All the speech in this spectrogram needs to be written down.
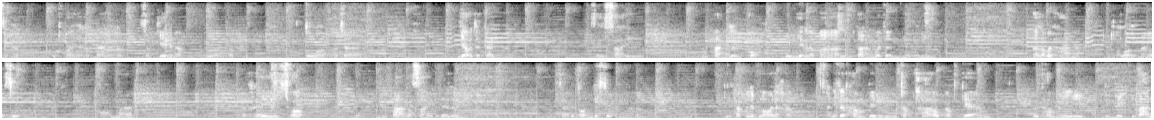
นี่ครับปิดไฟแล้วครับได้แล้วครับ สังเกตนะครับเกลือ ตัวก็จะเย่าจากกันนะครับ ใสๆน้ำตาลก็เริ่มเกาะครับเดี๋ยวเย็นแล้วก็น้ำตาลก็จะเหนียวนี้น่ารับประทานครับอร่อยมากสูตรนี้หอมมาก ถ้าใครชอบน้ำปลาก็ใส่ไปได้เลยนะครับ ใส่ไปตอนจะสุกนะครับนี่ครับเรียบร้อยแล้วครับ อันนี้ก็ทำเป็นกับข้าวกับแก้ม หรือทำให้เด็กๆที่บ้าน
